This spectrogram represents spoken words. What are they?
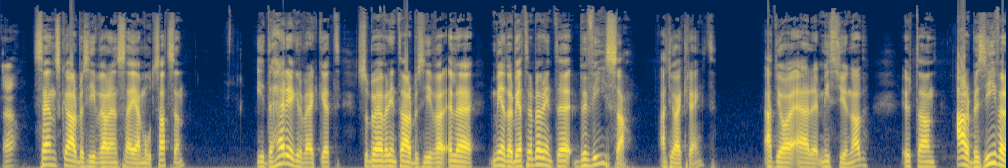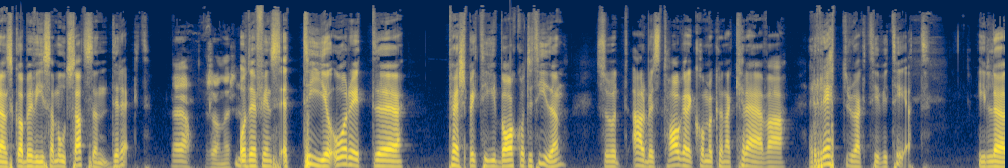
Ja. Sen ska arbetsgivaren säga motsatsen. I det här regelverket så behöver inte arbetsgivare, eller medarbetaren behöver inte bevisa att jag är kränkt, att jag är missgynnad, utan arbetsgivaren ska bevisa motsatsen direkt. Ja, ja. Och det finns ett tioårigt eh, perspektiv bakåt i tiden, så att arbetstagare kommer kunna kräva retroaktivitet i Ja,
